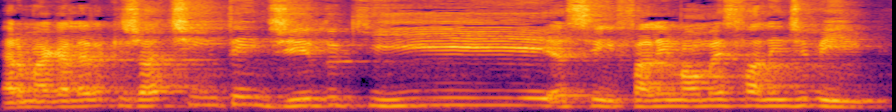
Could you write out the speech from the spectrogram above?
Era uma galera que já tinha entendido que, assim, falem mal, mas falem de mim.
